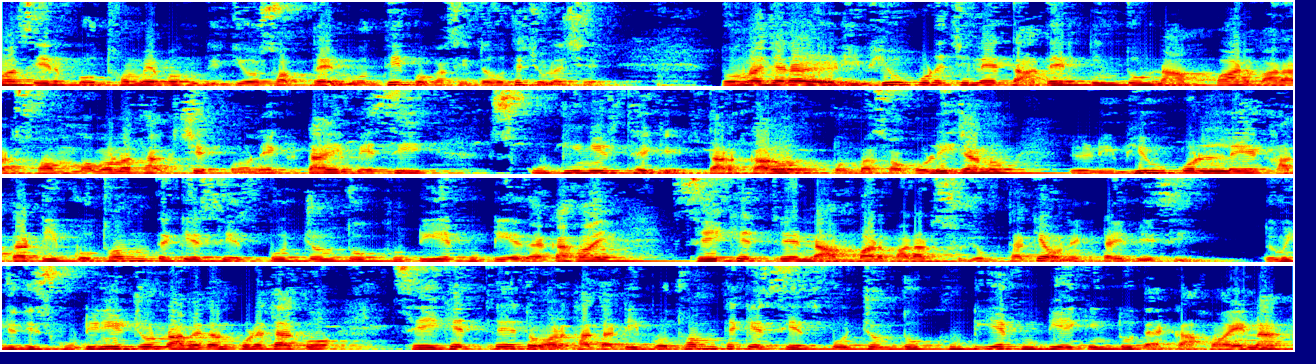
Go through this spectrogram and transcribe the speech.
মাসের প্রথম এবং দ্বিতীয় সপ্তাহের মধ্যেই প্রকাশিত হতে চলেছে। তোমরা যারা রিভিউ করেছিলে, তাদের কিন্তু নাম্বার বাড়ার সম্ভাবনা থাকছে অনেকটাই বেশি স্কুটিনির থেকে। তার কারণ, তোমরা সকলেই জানো রিভিউ করলে খাতাটি প্রথম থেকে শেষ পর্যন্ত খুঁটিয়ে খুঁটিয়ে দেখা হয়, সেই ক্ষেত্রে নাম্বার বাড়ার সুযোগ থাকে অনেকটাই বেশি। তুমি যদি স্কুটিনির জন্য আবেদন করে থাকো, সেই ক্ষেত্রে তোমার খাতাটি প্রথম থেকে শেষ পর্যন্ত খুঁটিয়ে খুঁটিয়ে কিন্তু দেখা হয় না।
